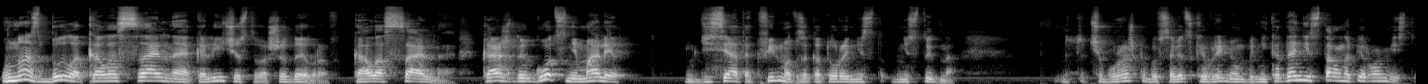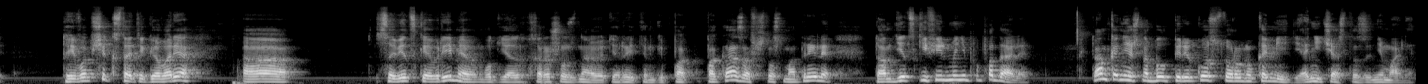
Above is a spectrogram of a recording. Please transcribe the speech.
У нас было колоссальное количество шедевров, колоссальное. Каждый год снимали ну, десяток фильмов, за которые не, не стыдно. Это Чебурашка бы в советское время он бы никогда не стал на первом месте. Да и вообще, кстати говоря, а, в советское время, вот я хорошо знаю эти рейтинги показов, что смотрели, там детские фильмы не попадали. Там, конечно, был перекос в сторону комедии. Они часто занимали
